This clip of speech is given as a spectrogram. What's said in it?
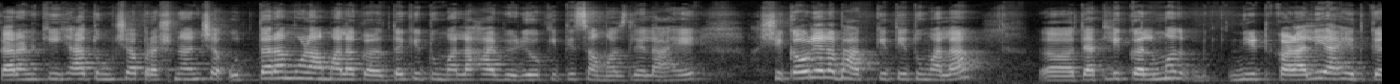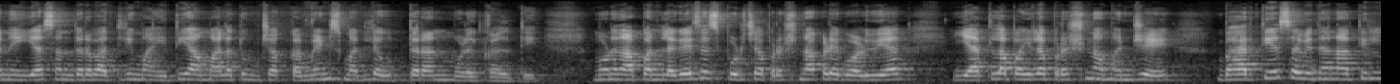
कारण की ह्या तुमच्या प्रश्नांच्या उत्तरामुळे आम्हाला कळतं की तुम्हाला हा व्हिडिओ किती समजलेला आहे. शिकवलेला भाग किती तुम्हाला त्यातली कलमं नीट कळाली आहेत की नाही या संदर्भातली माहिती आम्हाला तुमच्या कमेंट्समधल्या उत्तरांमुळे कळते. म्हणून आपण लगेचच पुढच्या प्रश्नाकडे वळूयात. यातला पहिला प्रश्न म्हणजे भारतीय संविधानातील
